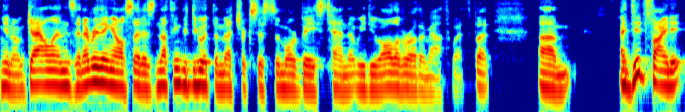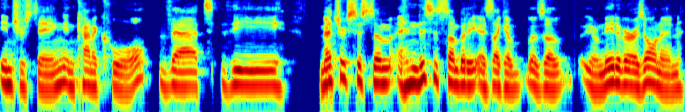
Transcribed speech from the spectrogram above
you know gallons and everything else that has nothing to do with the metric system or base 10 that we do all of our other math with. But um, i did find it interesting and kind of cool that the metric system and this is somebody as like a as a you know native arizonan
